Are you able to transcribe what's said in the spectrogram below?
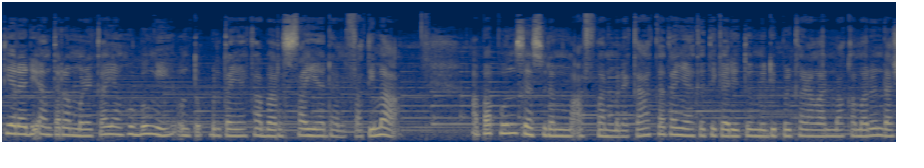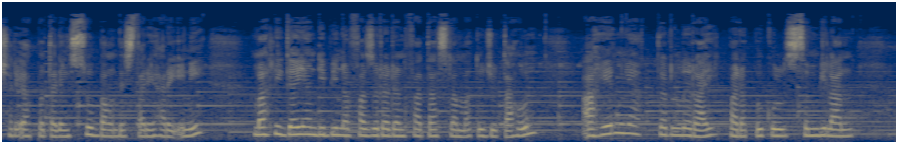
tiada di antara mereka yang hubungi untuk bertanya kabar saya dan Fatima. Apa pun saya sudah memaafkan mereka, katanya ketika ditemui di perkarangan Mahkamah Rendah Syariah Petaling Subang Bestari hari ini, Mahliga yang dibina Fazura dan Fatah selama tujuh tahun, akhirnya terlerai pada pukul 9.45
